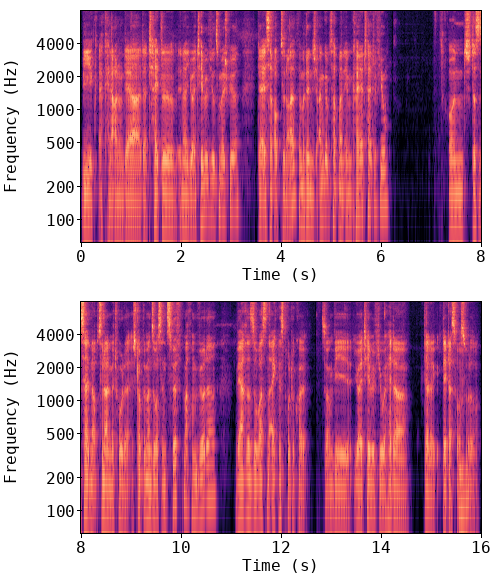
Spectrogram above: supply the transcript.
wie, äh, keine Ahnung, der, der Title in der UI-Table-View zum Beispiel, der ist halt optional. Wenn man den nicht angibt, hat man eben keine Title-View. Und das ist halt eine optionale Methode. Ich glaube, wenn man sowas in Swift machen würde, wäre sowas ein eigenes Protokoll. So irgendwie UI-Table-View, Header, Data Source mhm. oder so.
